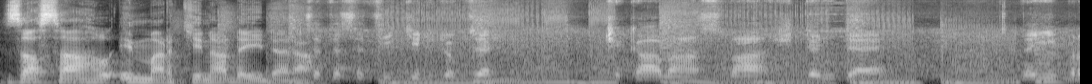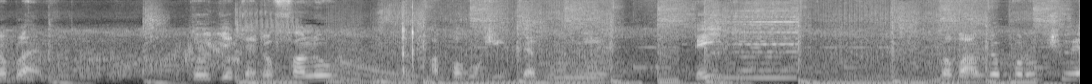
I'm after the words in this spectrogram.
zasáhl i Martina Dejdara. Chcete se cítit dobře? Čeká vás váš den D. Není problém. Dojděte do fanu a použijte vůni Dejdy. To vám doporučuje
